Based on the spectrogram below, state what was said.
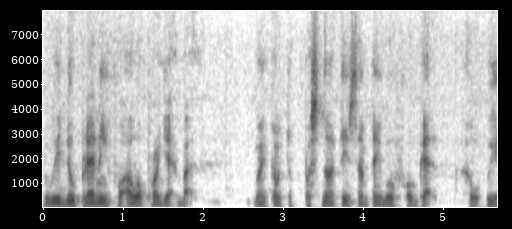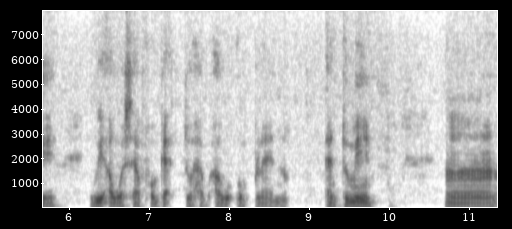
we do planning for our project but when it comes to personal things sometimes we'll forget we we ourselves forget to have our own plan. And to me uh,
